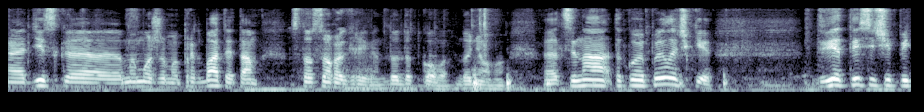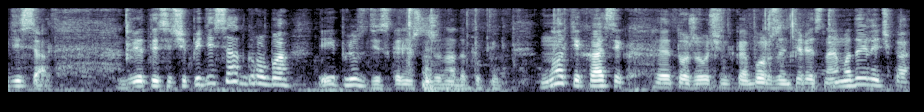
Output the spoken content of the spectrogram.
е, диск е, ми можемо придбати там 140 гривень додатково до нього. Е, Ціна такої пилочки 2050. 2050 грубо. И плюс диск, конечно же, надо купить. Но Техасик э, тоже очень такая борзая, интересная моделечка.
